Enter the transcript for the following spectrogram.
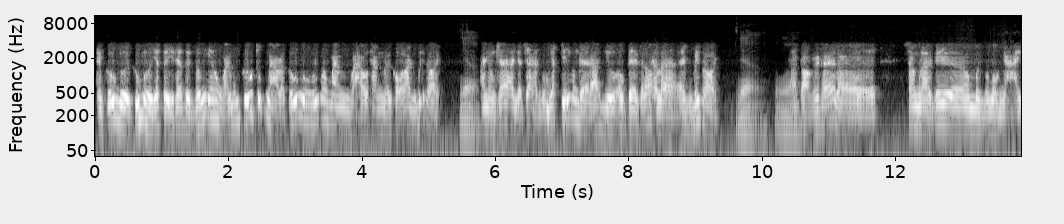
Em cứu người cứu người giá tùy theo tình huống chứ không phải muốn cứu chút nào là cứu luôn lúc nó mang vào thân nữa khổ anh biết rồi. Dạ. Anh còn sẽ anh cảnh sát anh cũng nhắc chí vấn đề đó như ok cái đó là em cũng biết rồi. Dạ đúng rồi. Còn cái thế là xong là cái ờ, mình cũng còn ngại.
